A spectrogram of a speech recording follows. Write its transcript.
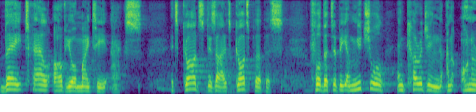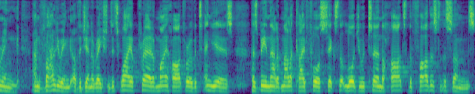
They tell of your mighty acts. It's God's desire, it's God's purpose for there to be a mutual encouraging and honoring and valuing of the generations. It's why a prayer of my heart for over 10 years has been that of Malachi 4 6, that Lord, you would turn the hearts of the fathers to the sons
